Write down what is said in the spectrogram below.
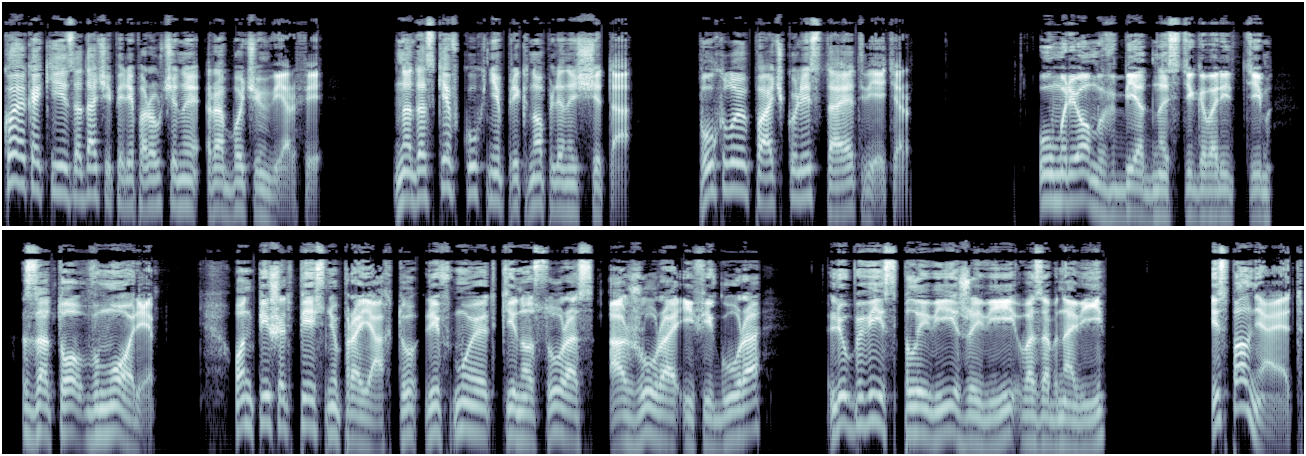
Кое-какие задачи перепоручены рабочим верфи. На доске в кухне прикноплены счета. Пухлую пачку листает ветер. «Умрем в бедности», — говорит Тим, — «зато в море». Он пишет песню про яхту, рифмует киносурас, ажура и фигура, любви сплыви, живи, возобнови. Исполняет.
